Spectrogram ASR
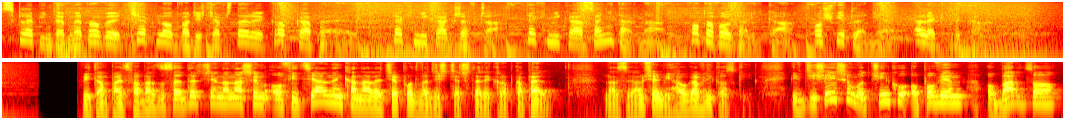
Sklep internetowy cieplo24.pl Technika grzewcza, technika sanitarna, fotowoltaika, oświetlenie, elektryka. Witam Państwa bardzo serdecznie na naszym oficjalnym kanale ciepło24.pl. Nazywam się Michał Gawlikowski i w dzisiejszym odcinku opowiem o bardzo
